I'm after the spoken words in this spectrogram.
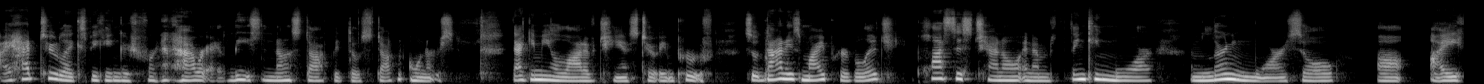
I had to like speak English for an hour at least nonstop with those stock owners. That gave me a lot of chance to improve. So that is my privilege. Plus this channel, and I'm thinking more I'm learning more. So uh, I,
